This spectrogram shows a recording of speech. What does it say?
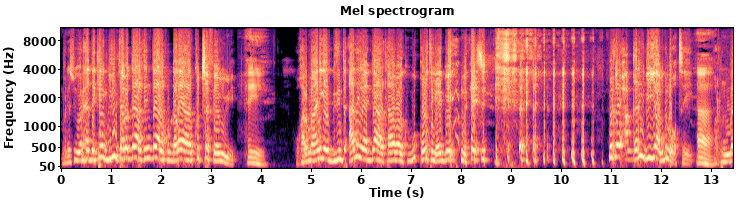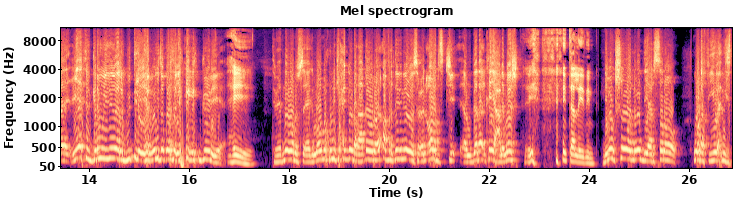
markaasuu yidhi war hadda keen gudintaba gaalkan gaalku dhalay aan ku jafee buu yidhi. War ma gudinta adiga gaalkaa baan kugu qoortagaa goy markaasuu marka waxaa qariib iyo yaab igu noqotay. Ah. War garan weyday baa lagu dilayaa moogta qoorta laga goynaya haye dabeedna waanu seegno markuu ninkii xaggii u dhaqaaqay waanu afarteedii nin wada socon orod ka yaacnay meesha. Intaa laydin nimanku show waa niman diyaarsanoo waraf iyo wax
